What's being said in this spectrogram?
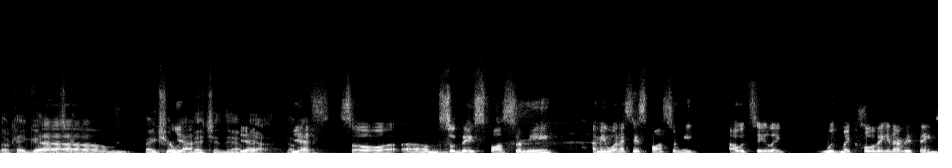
okay, good. Um, make sure yeah, we mention them. yeah, Yeah. okay. Yes. So um, so they sponsor me. I mean, when I say sponsor me, I would say like with my clothing and everything.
